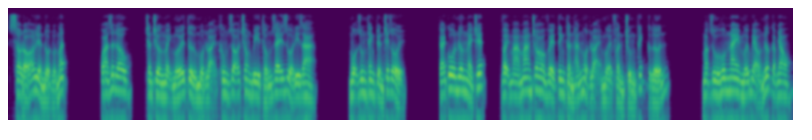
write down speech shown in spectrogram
sau đó liền đột một mất. Qua rất lâu, trần trường mệnh mới từ một loại không rõ trong bi thống dãy rủa đi ra. Mộ dung thanh tuyền chết rồi cái cô nương này chết, vậy mà mang cho về tinh thần hắn một loại mười phần trùng kích cực lớn. Mặc dù hôm nay mới bèo nước gặp nhau,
